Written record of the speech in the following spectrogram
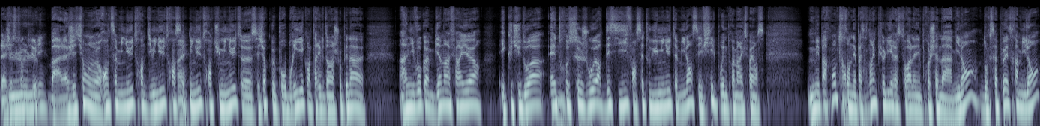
La gestion le- de le- Pioli. bah, la gestion euh, rentre 5 minutes, rentre 10 minutes, rentre 7 minutes, 38 minutes. euh, C'est sûr que pour briller quand tu arrives dans un championnat à un niveau quand même bien inférieur et que tu dois être ce joueur décisif en 7 ou 8 minutes à Milan, c'est difficile pour une première expérience. Mais par contre, on n'est pas certain que Pioli restera l'année prochaine à Milan, donc ça peut être à Milan.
